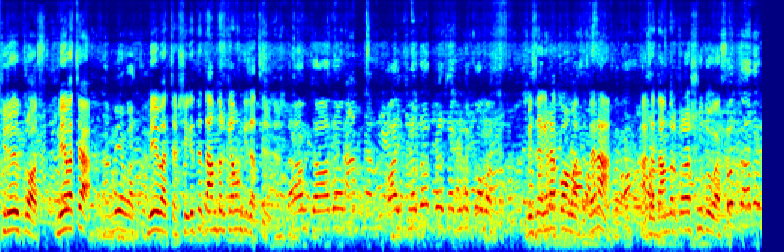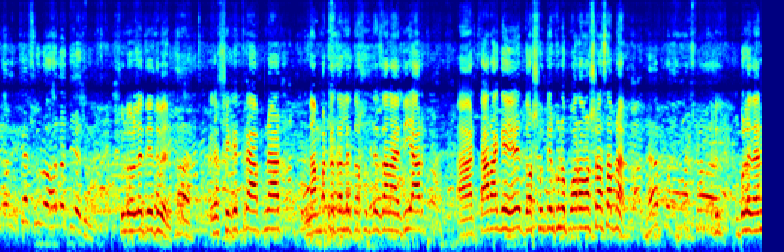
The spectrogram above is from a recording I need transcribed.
শিরোহী ক্রস মেয়ে বাচ্চা? মেয়ে বাচ্চা। সেক্ষেত্রে দাম দর কেমন কি যাচ্ছে? বেচা কিনা কম আছে। তাই না? আচ্ছা দাম দর করার সুযোগ আছে। হলে দিয়ে শুরু হলে দিয়ে দেবেন? হ্যাঁ। আচ্ছা সেক্ষেত্রে আপনার নাম্বারটা তাহলে দর্শকদের জানাই দিই। আর আর তার আগে দর্শকদের কোনো পরামর্শ আছে আপনার? হ্যাঁ পরামর্শ বলে দেন।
